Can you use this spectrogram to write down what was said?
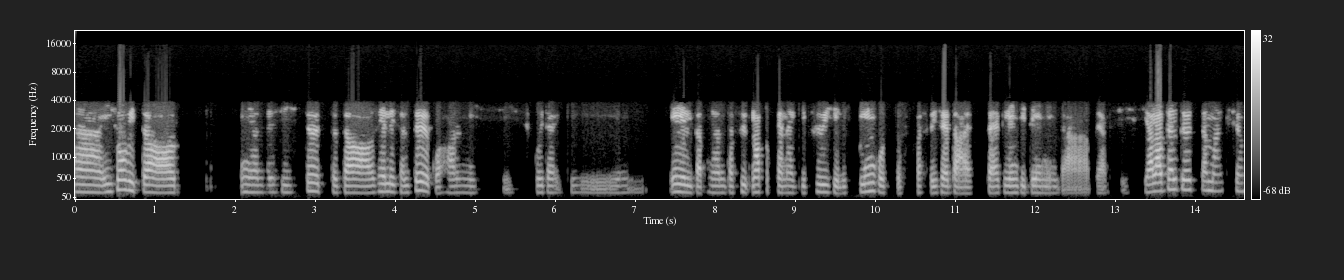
Äh, ei soovita nii-öelda siis töötada sellisel töökohal, mis siis kuidagi eeldab nii-öelda natukenegi füüsilist pingutust, kasvõi seda, et klienditeenindaja peab siis jala peal töötama, eks ju.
